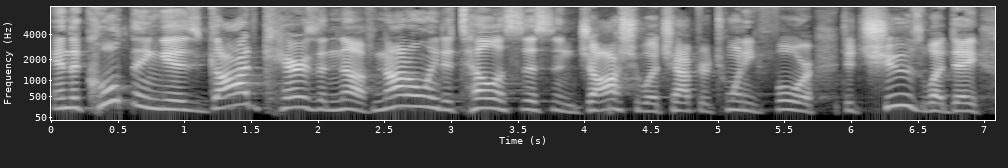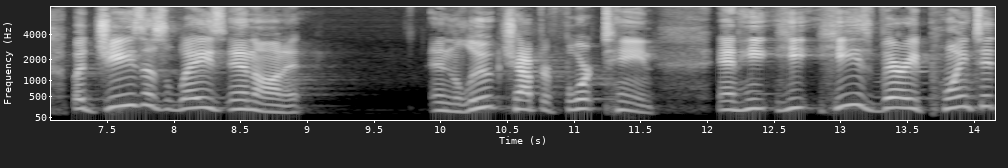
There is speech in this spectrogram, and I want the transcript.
And the cool thing is, God cares enough not only to tell us this in Joshua chapter 24 to choose what day, but Jesus weighs in on it in Luke chapter 14. And he, he, he's very pointed.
